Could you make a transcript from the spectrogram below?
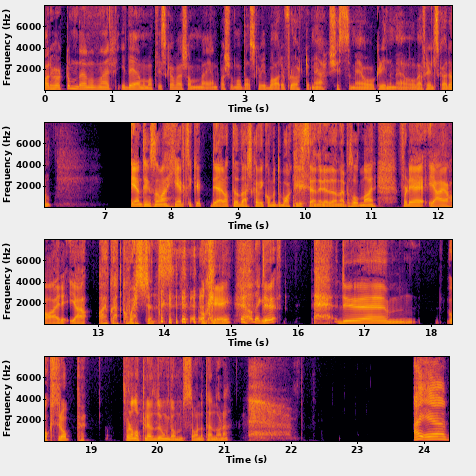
har hørt om. Det er den her ideen om at vi skal være sammen med én person, og da skal vi bare flørte med, kysse med og kline med og være forelska i den. En ting som er helt sikkert, det er at det der skal vi komme tilbake litt senere i denne episoden her. For jeg har jeg, I've got questions, ok? ja, det er greit. Du, du øh, vokser opp. Hvordan opplevde du ungdomsårene og tenårene? Jeg er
